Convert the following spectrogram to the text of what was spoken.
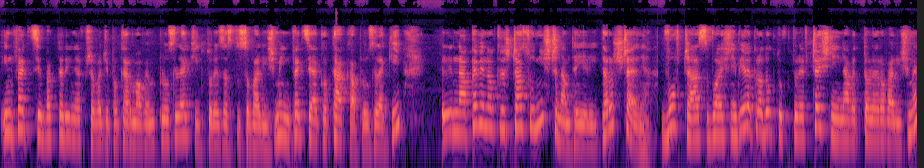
infekcje bakteryjne w przewodzie pokarmowym plus leki, które zastosowaliśmy, infekcja jako taka plus leki, y, na pewien okres czasu niszczy nam te jelita, rozszczelnia. Wówczas właśnie wiele produktów, które wcześniej nawet tolerowaliśmy,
